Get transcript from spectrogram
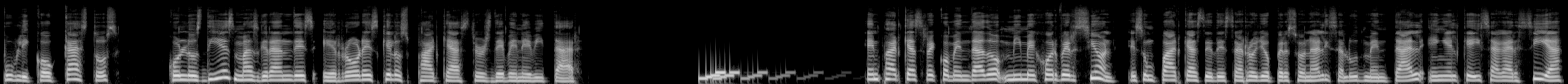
publicó Castos con los 10 más grandes errores que los podcasters deben evitar. En podcast recomendado Mi Mejor Versión es un podcast de desarrollo personal y salud mental en el que Isa García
